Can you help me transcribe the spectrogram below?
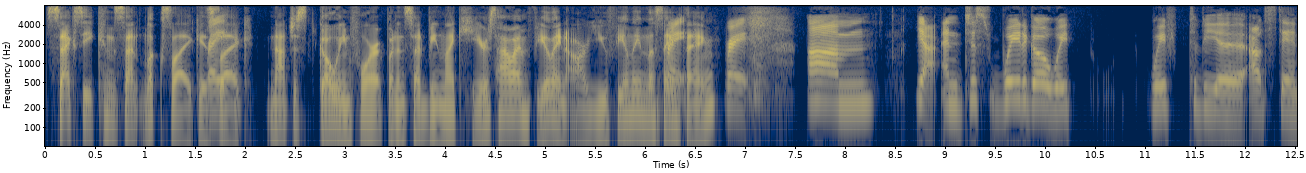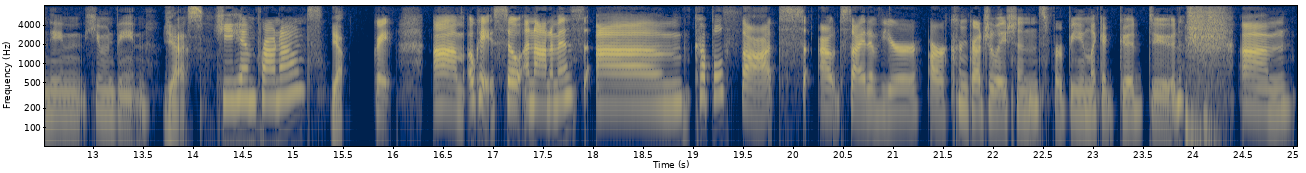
sexy consent looks like is Right. like not just going for it, but instead being like, here's how I'm feeling. Are you feeling the same right. thing? Right. Um. Yeah, and just way to go. Way, way to be an outstanding human being. Yes. He, him pronouns. Yep. Great. Um, okay, so anonymous. Um, couple thoughts outside of your our congratulations for being like a good dude. um,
